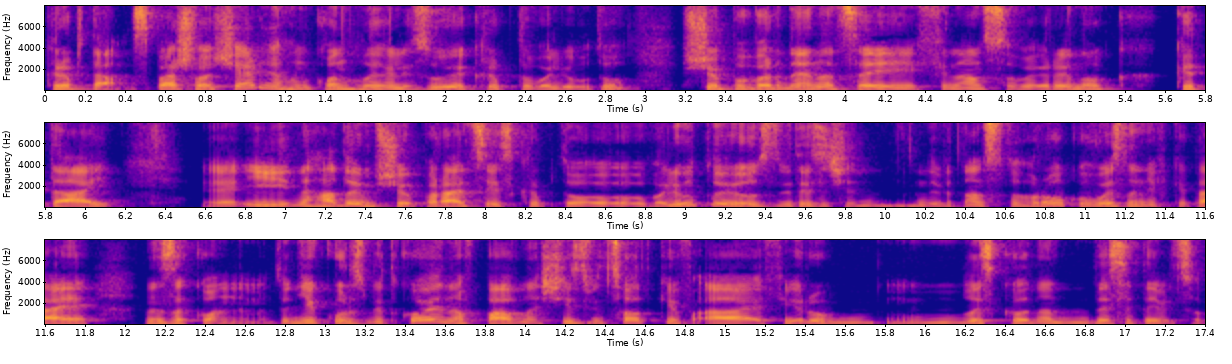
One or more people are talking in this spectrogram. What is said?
Крипта з 1 червня Гонконг легалізує криптовалюту, що поверне на цей фінансовий ринок Китай. Е, І нагадуємо, що операції з криптовалютою з 2019 року визнані в Китаї незаконними. Тоді курс біткоїна впав на 6%, а ефіру близько на 10%.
